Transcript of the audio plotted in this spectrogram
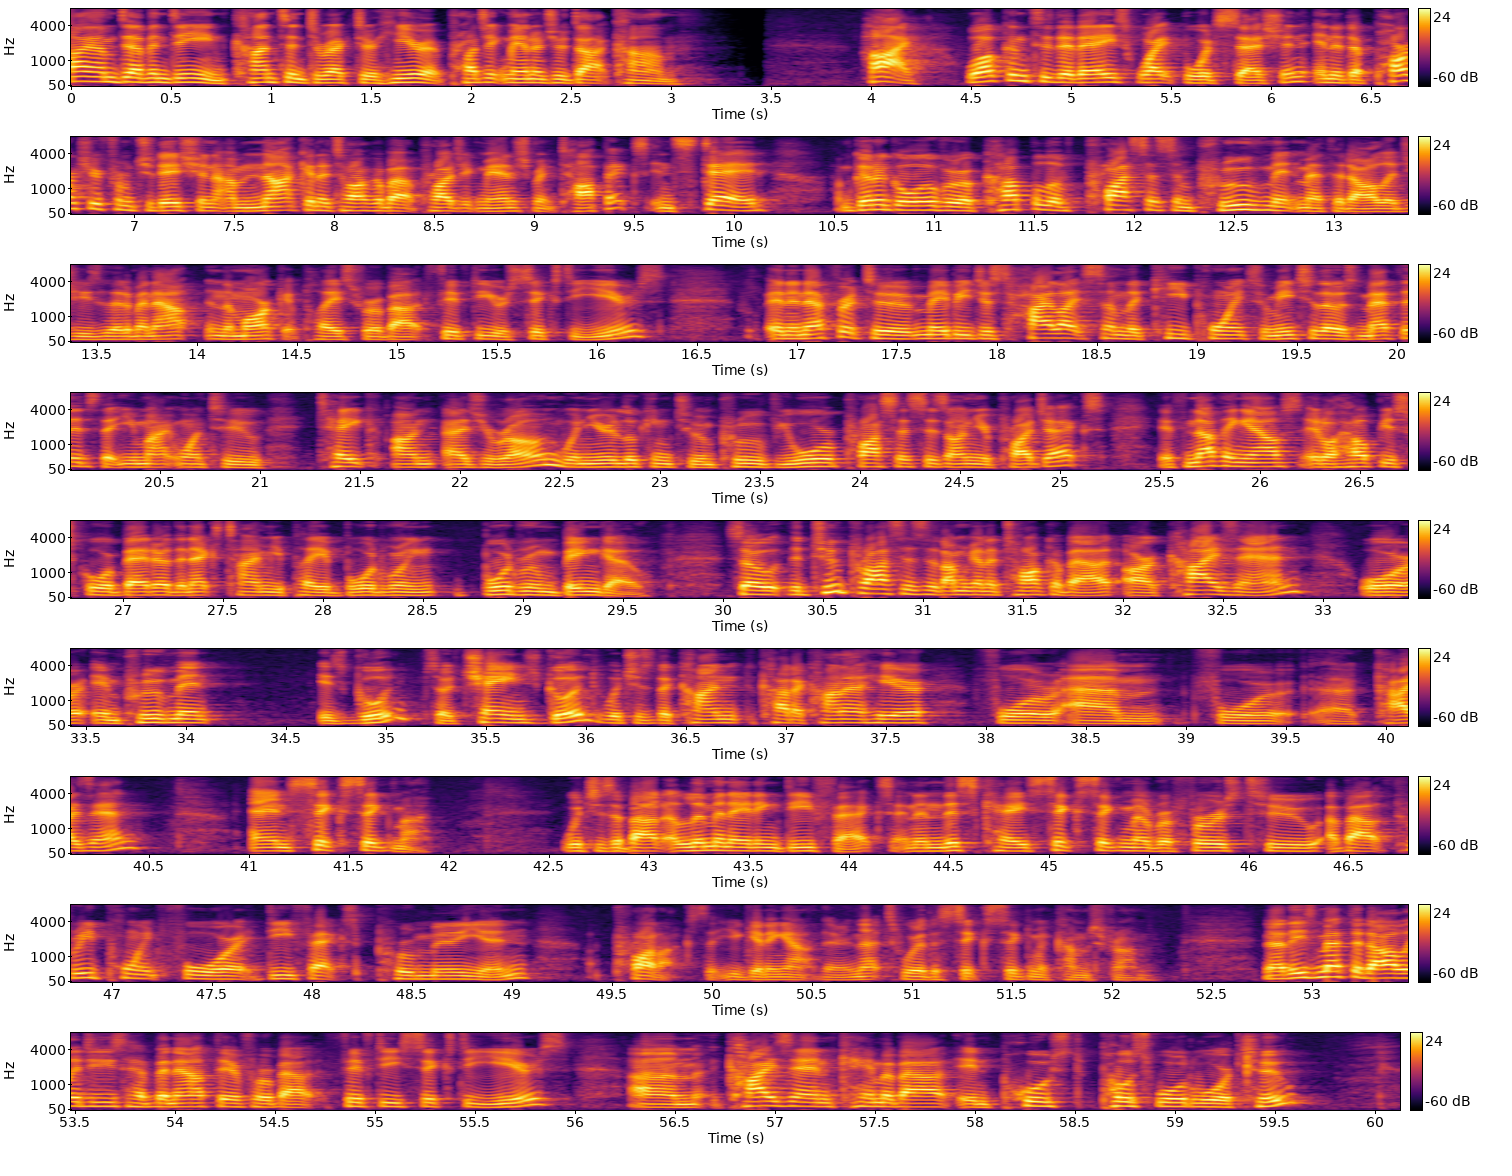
Hi, I'm Devin Deen, Content Director here at ProjectManager.com. Hi, welcome to today's whiteboard session. In a departure from tradition, I'm not going to talk about project management topics. Instead, I'm going to go over a couple of process improvement methodologies that have been out in the marketplace for about 50 or 60 years in an effort to maybe just highlight some of the key points from each of those methods that you might want to take on as your own when you're looking to improve your processes on your projects. If nothing else, it'll help you score better the next time you play boardroom, boardroom bingo. So the two processes that I'm going to talk about are Kaizen, or improvement is good, so change good, which is the katakana here for, um, for uh, Kaizen, and Six Sigma, which is about eliminating defects. And in this case, Six Sigma refers to about 3.4 defects per million products that you're getting out there, and that's where the Six Sigma comes from. Now, these methodologies have been out there for about 50, 60 years. Um, Kaizen came about in post, post-World War II.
